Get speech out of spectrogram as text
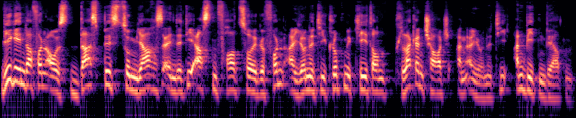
Wir gehen davon aus, dass bis zum Jahresende die ersten Fahrzeuge von Ionity Clubmitgliedern Plug and Charge an Ionity anbieten werden.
